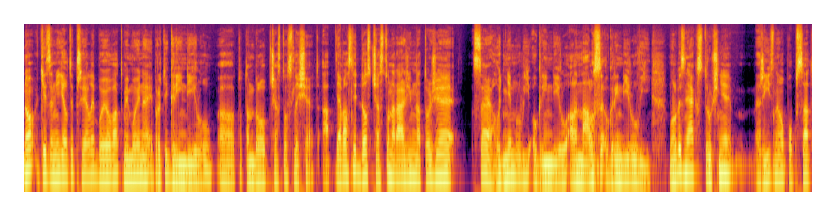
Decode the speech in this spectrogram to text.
No, ti zemědělci přijeli bojovat mimo jiné i proti Green Dealu, to tam bylo často slyšet. A já vlastně dost často narážím na to, že se hodně mluví o Green Dealu, ale málo se o Green Dealu ví. Mohl bys nějak stručně říct nebo popsat,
